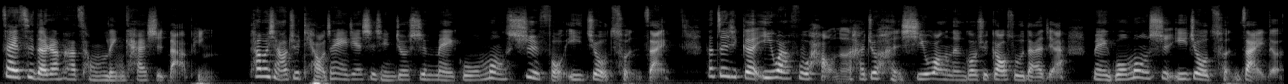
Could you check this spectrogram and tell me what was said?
再次的让他从零开始打拼。他们想要去挑战一件事情，就是美国梦是否依旧存在。那这个亿万富豪呢，他就很希望能够去告诉大家，美国梦是依旧存在的。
